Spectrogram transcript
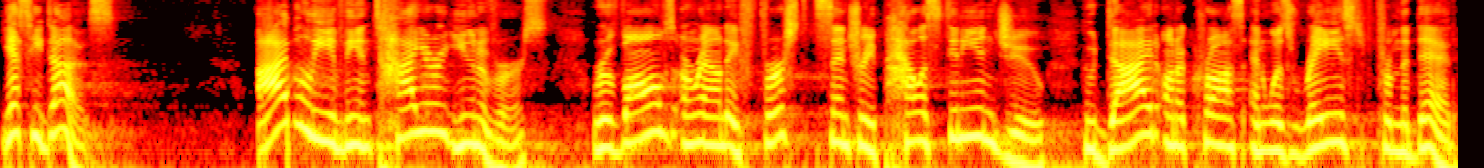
Yes, he does. I believe the entire universe revolves around a first century Palestinian Jew who died on a cross and was raised from the dead.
